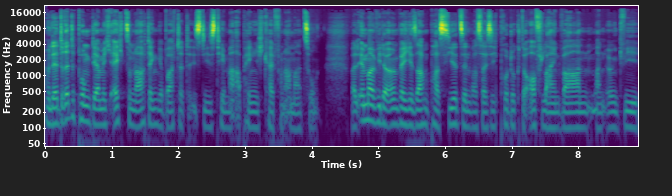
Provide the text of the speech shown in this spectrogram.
Und der dritte Punkt, der mich echt zum Nachdenken gebracht hat, ist dieses Thema Abhängigkeit von Amazon. Weil immer wieder irgendwelche Sachen passiert sind, was weiß ich, Produkte offline waren, man irgendwie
